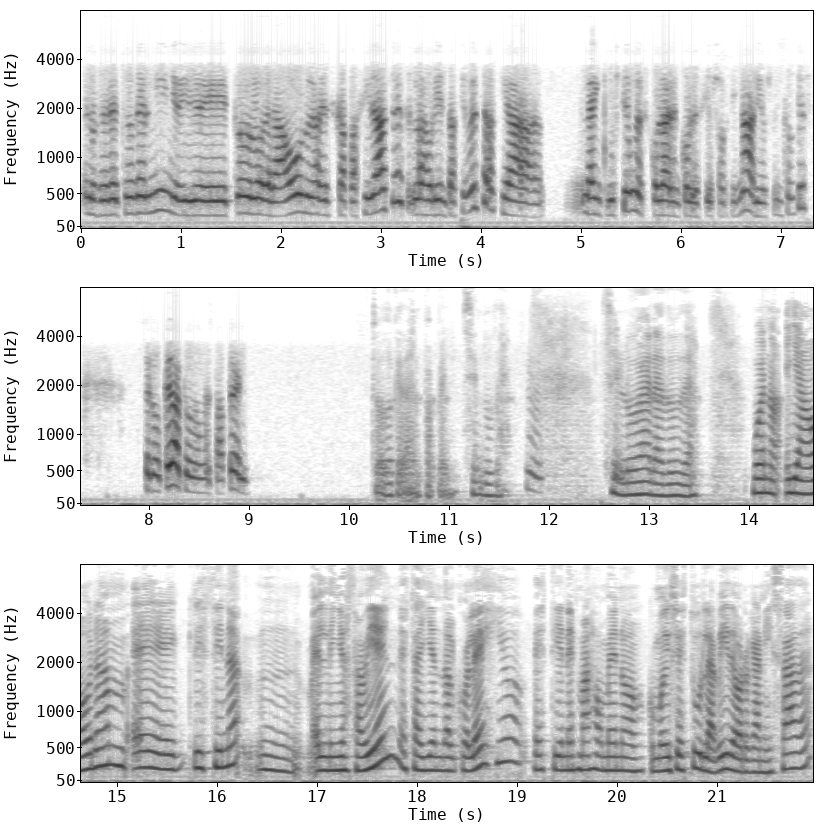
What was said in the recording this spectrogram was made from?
en los derechos del niño y de todo lo de la ONU, las discapacidades, la orientación es hacia la inclusión escolar en colegios ordinarios. Entonces, pero queda todo en el papel. Todo queda en el papel, sin duda. Mm. Sin lugar a duda. Bueno, y ahora, eh, Cristina, mm, el niño está bien, está yendo al colegio, tienes más o menos, como dices tú, la vida organizada.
